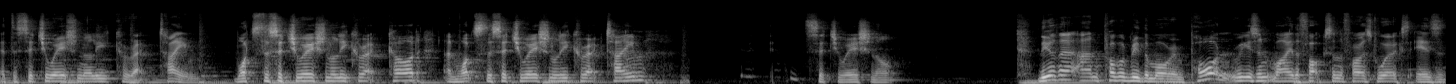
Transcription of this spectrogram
at the situationally correct time. What's the situationally correct card and what's the situationally correct time? Situational. The other and probably the more important reason why the Fox in the Forest works is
